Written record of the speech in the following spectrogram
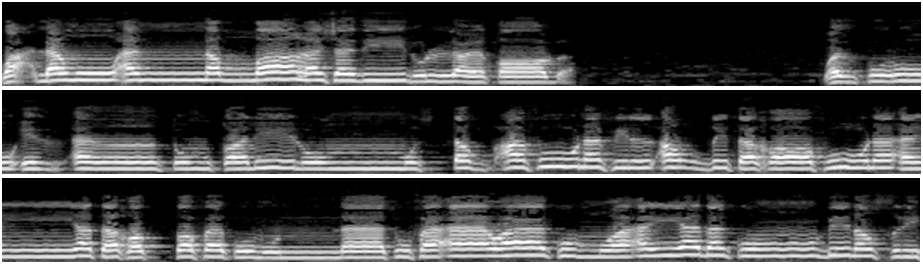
واعلموا أن الله شديد العقاب. واذكروا إذ أنتم قليل مستقيم تستضعفون في الأرض تخافون أن يتخطفكم الناس فآواكم وأيدكم بنصره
